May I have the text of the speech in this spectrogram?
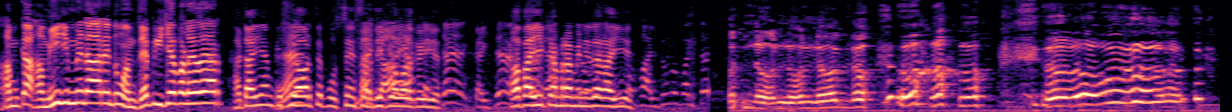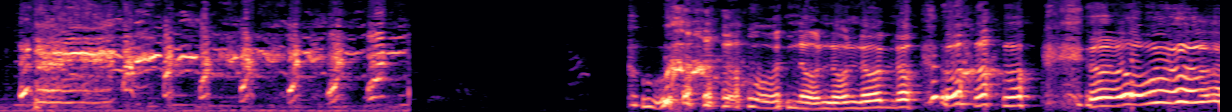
हम का हम ही जिम्मेदार हैं? तुम हमसे पीछे पड़े हो यार। हटाइए हम किसी और से पूछते हैं सर्दी क्यों बढ़ गई है। आप आइए कैमरा मैन इधर आइए। No no no no no, no, no, no. oh.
